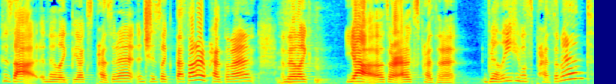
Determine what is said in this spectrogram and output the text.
Who's that? And they're like, The ex president. And she's like, That's not our president. And they're like, Yeah, that's our ex president really? He was president?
